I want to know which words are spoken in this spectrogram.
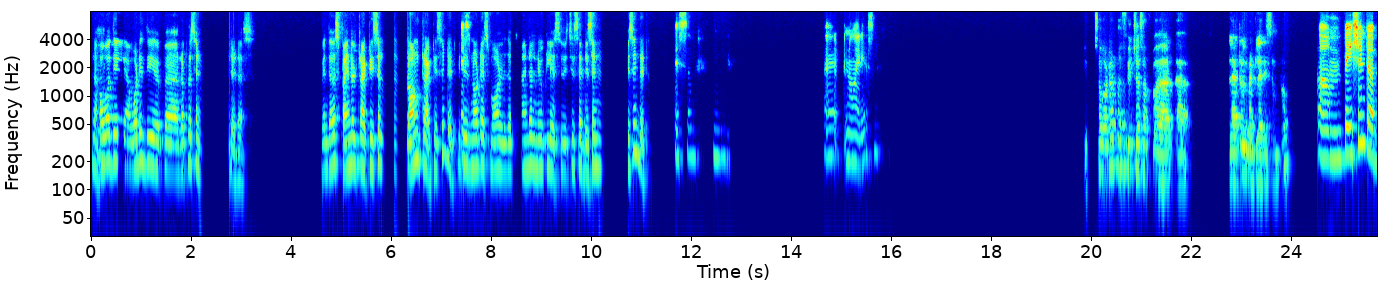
Now, mm. how are they, uh, what is the uh, represented as? When the spinal tract is a long tract, isn't it? It yes. is not a small, the spinal nucleus, which is a descent, isn't it? Yes, sir. Mm. I no idea, sir. So what are the features of uh, uh, lateral medullary syndrome? Um, patient, uh,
